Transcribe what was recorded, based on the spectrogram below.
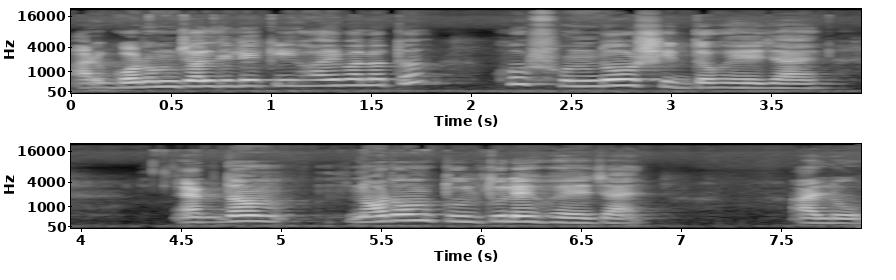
আর গরম জল দিলে কি হয় বলো তো খুব সুন্দর সিদ্ধ হয়ে যায়। একদম নরম তুলতুলে হয়ে যায় আলু।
